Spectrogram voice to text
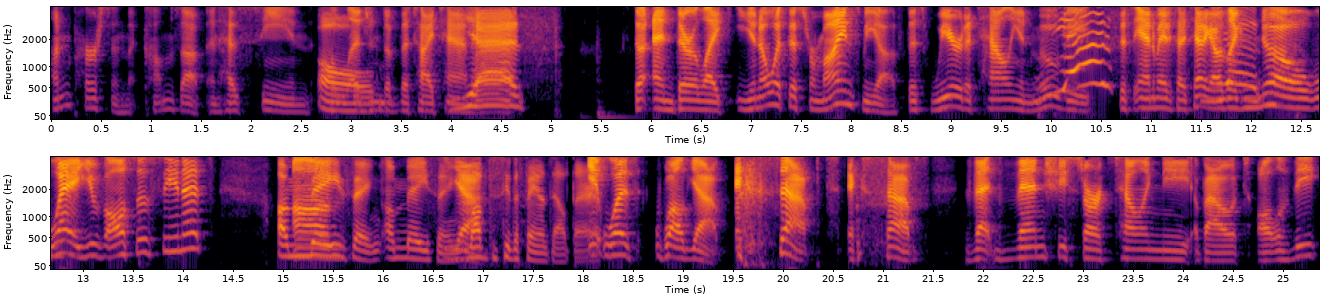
one person that comes up and has seen the Oh. legend of the Titanic. Yes. The- and they're like, you know what this reminds me of? This weird Italian movie, Yes! this animated Titanic. I was like, no way, you've also seen it? Amazing, amazing. yes. Love to see the fans out there. It was well, yeah, except except that then she starts telling me about all of the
